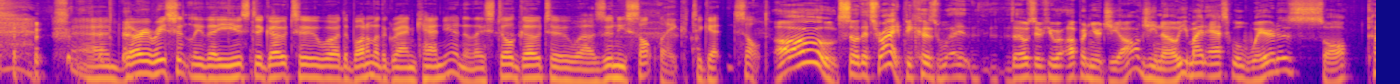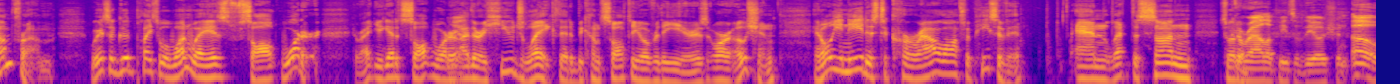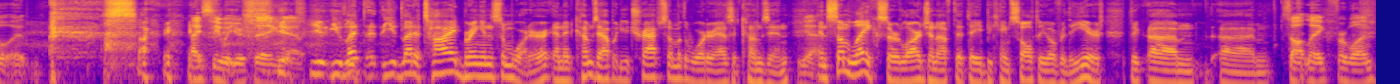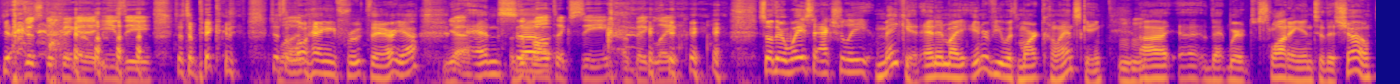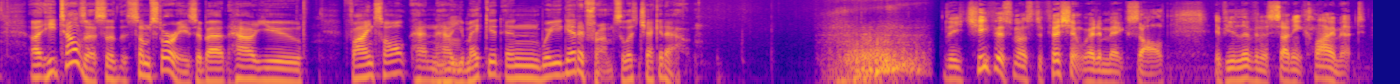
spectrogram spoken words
And very recently, they used to go to uh, the bottom of the Grand Canyon, and they still go to uh, Zuni Salt Lake to get salt. Oh, so that's right. Because uh, those of you who are up on your geology know, you might ask, well, where does salt come from? Where's a good place? Well, one way is salt water, right? You get a salt water, Yeah. either a huge lake that had become salty over the years or ocean, and all you need is to corral off a piece of it and let the sun sort of Corral a piece of the ocean. Oh, uh. Sorry. I see what you're saying. Yeah. You, you let you let a tide bring in some water and it comes out, but you trap some of the water as it comes in. Yeah. And some lakes are large enough that they became salty over the years. The, um, um, Salt Lake for one, just to pick an easy. just a pick, just a low hanging fruit there, yeah. Yeah, And the Baltic Sea, a big lake. so there are ways to actually make it. And in my interview with Mark Kurlansky, Mm-hmm. uh, uh, that we're slotting into this show, uh, he tells us uh, some stories about how you find salt and how Mm-hmm. you make it and where you get it from. So let's check it out. The cheapest, most efficient way to make salt, if you live in a sunny climate,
